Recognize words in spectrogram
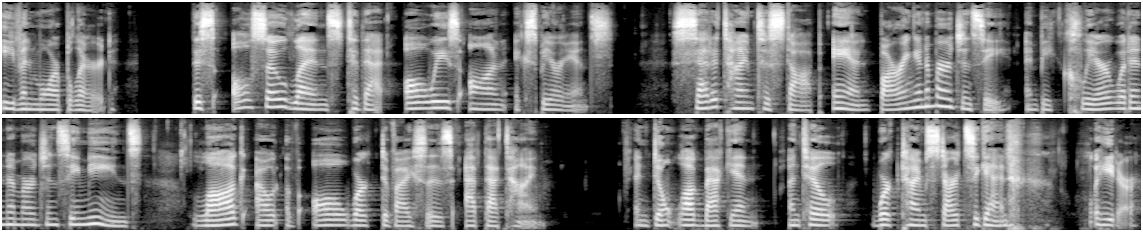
even more blurred. This also lends to that always on experience. Set a time to stop and, barring an emergency, and be clear what an emergency means, log out of all work devices at that time. And don't log back in until work time starts again later.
